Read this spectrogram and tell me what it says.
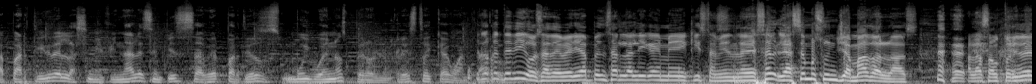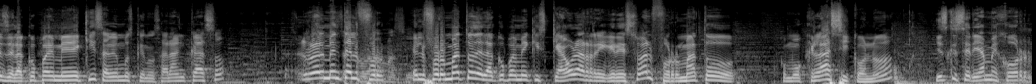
a partir de las semifinales empiezas a ver partidos muy buenos, pero el resto hay que aguantar. Es lo que te digo, o sea, debería pensar la Liga MX también. Le, hace- le hacemos un llamado a las, a las autoridades de la Copa MX, sabemos que nos harán caso. Realmente el, for- sí. el formato de la Copa MX que ahora regresó al formato como clásico, ¿no? Y es que sería mejor,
